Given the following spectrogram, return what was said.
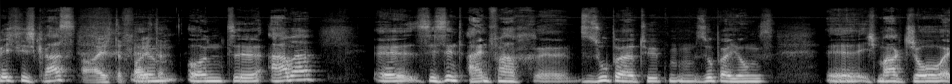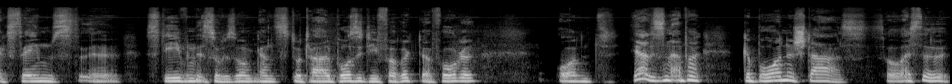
richtig krass. Alter Falter. Ähm, und äh, aber äh, sie sind einfach äh, super Typen, super Jungs. Äh, ich mag Joe extremst. Äh, Steven ist sowieso ein ganz total positiv verrückter Vogel. Und ja, das sind einfach geborene Stars. So, weißt du,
